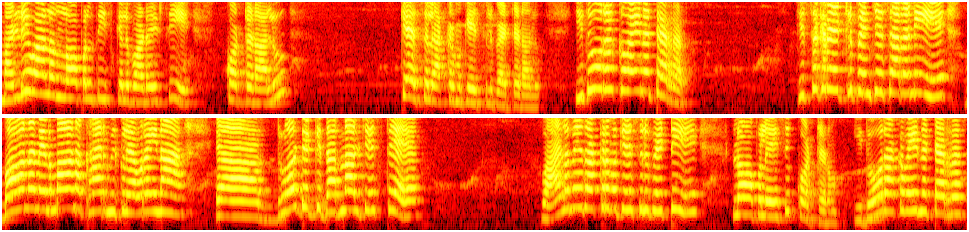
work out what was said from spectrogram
మళ్ళీ వాళ్ళని లోపల తీసుకెళ్ళి పడేసి కొట్టడాలు కేసులు అక్రమ కేసులు పెట్టడాలు. ఇదో రకమైన టెర్రర్. ఇసుక రేట్లు పెంచేశారని భవన నిర్మాణ కార్మికులు ఎవరైనా రోడ్డెక్కి ధర్నాలు చేస్తే వాళ్ళ మీద అక్రమ కేసులు పెట్టి లోపలేసి కొట్టడం. ఇదో రకమైన టెర్రర్.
